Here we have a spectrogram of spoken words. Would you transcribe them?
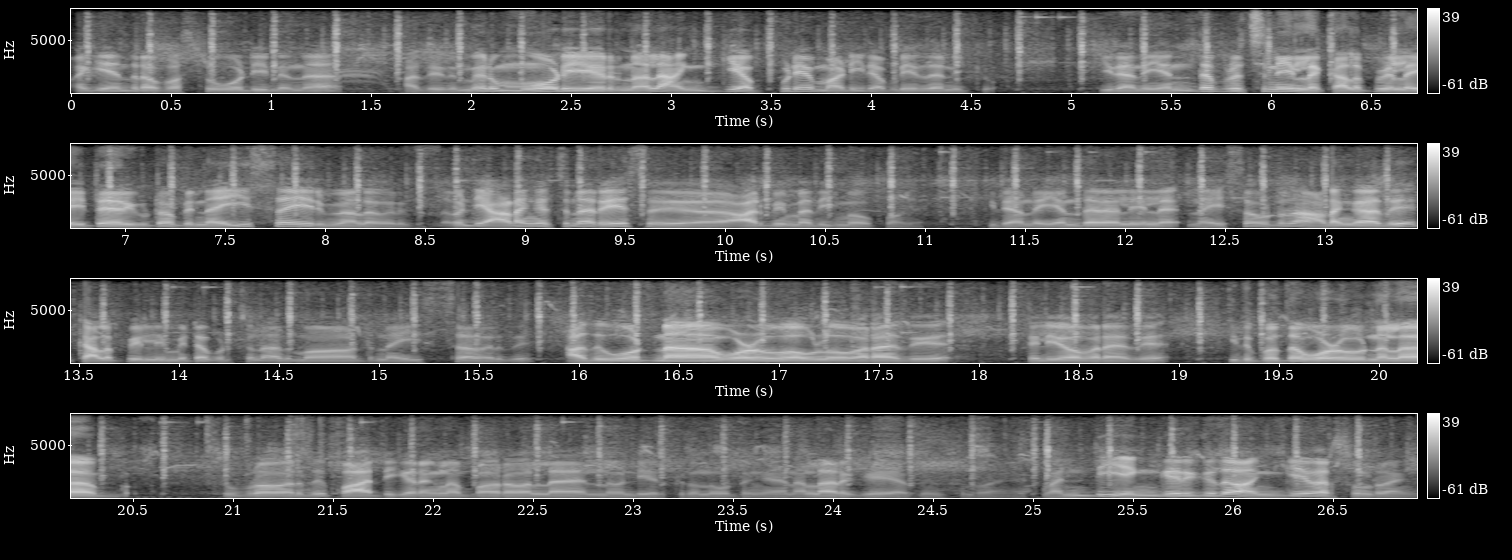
மகேந்திரா ஃபஸ்ட்டு ஓட்டிகிட்டு இருந்தேன். அது இதுமாரி மோடு ஏறுனால அங்கேயே அப்படியே மாட்டிட்டு அப்படியே தான் நிற்கும் இது அந்த எந்த பிரச்சனையும் இல்லை. கலப்பு லைட்டாக இருக்கட்டும் அப்படி நைஸாக ஏறி மேலே வருது. இந்த வண்டி அடங்குச்சுன்னா ரேஸ் ஆர்பிஎம் அதிகமாக வைப்பாங்க. இது அந்த எந்த வேலையும் இல்லை. நைஸாக ஓட்டுனா அடங்காது. கலப்பு லிமிட்டாக பிடிச்சோன்னா அது மாட்டும் நைஸாக வருது. அது ஓட்டினா உழவு அவ்வளோ வராது. தெளிவாக வராது. இது பார்த்தா உழவு நல்லா சூப்பராக வருது. பார்ட்டிக்காரங்களாம் பரவாயில்ல இந்த வண்டி எடுத்துகிட்டு வந்து ஓட்டுங்க நல்லா இருக்கு அப்படின்னு சொல்கிறாங்க வண்டி எங்கே இருக்குதோ அங்கேயே வர சொல்கிறாங்க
